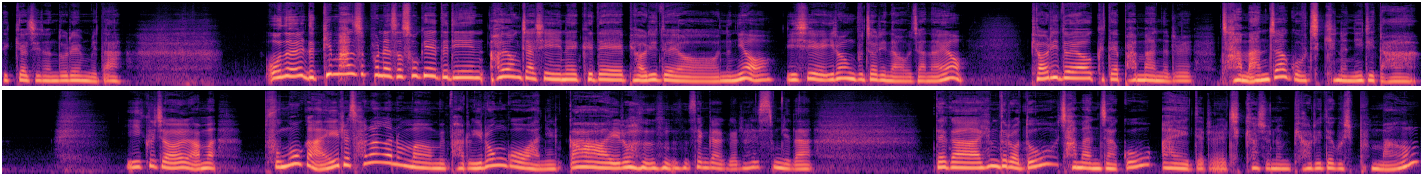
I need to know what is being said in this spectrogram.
느껴지는 노래입니다. 오늘 느낌 한 스푼에서 소개해드린 허영자 시인의 그대의 별이 되어는요, 이 시에 이런 구절이 나오잖아요. 별이 되어 그대 밤하늘을 잠 안 자고 지키는 일이다. 이 구절 아마 부모가 아이를 사랑하는 마음이 바로 이런 거 아닐까, 이런 생각을 했습니다. 내가 힘들어도 잠 안 자고 아이들을 지켜주는 별이 되고 싶은 마음?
